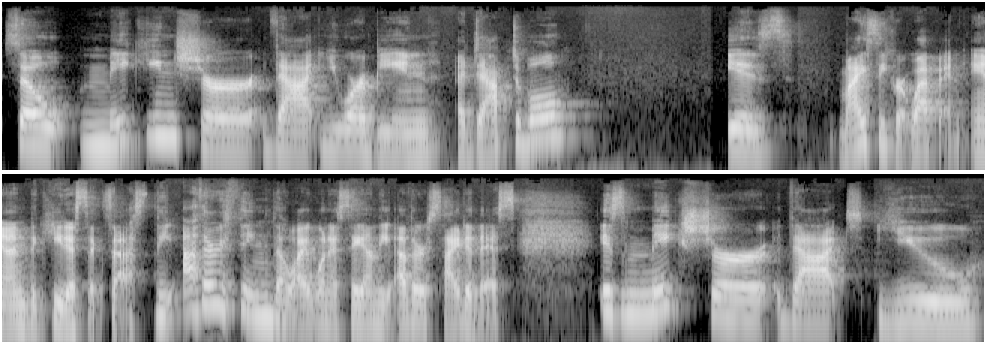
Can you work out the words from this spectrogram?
So making sure that you are being adaptable is my secret weapon and the key to success. The other thing, though, I want to say on the other side of this is make sure that you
